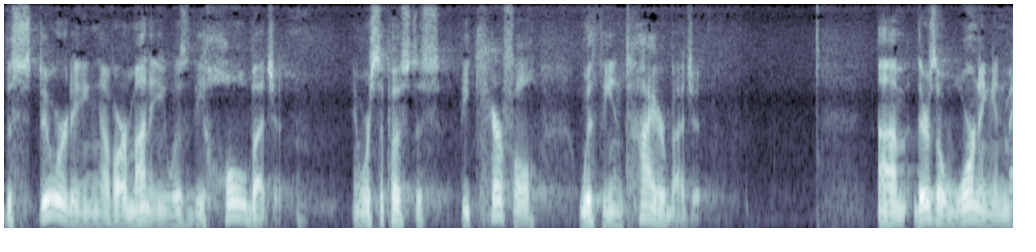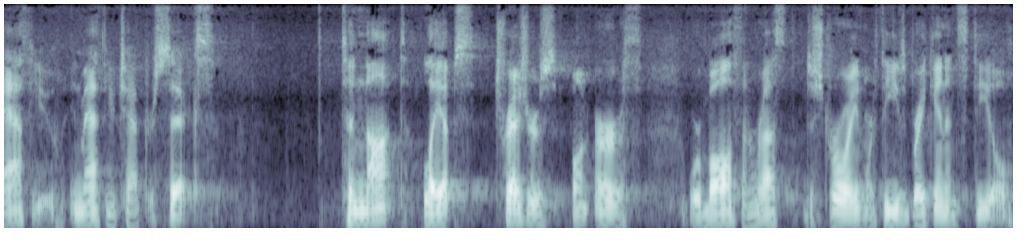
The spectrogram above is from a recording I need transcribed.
the stewarding of our money was the whole budget. And we're supposed to be careful with the entire budget. Um, there's a warning in Matthew, in Matthew chapter 6, to not lay up treasures on earth where moth and rust destroy and where thieves break in and steal,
